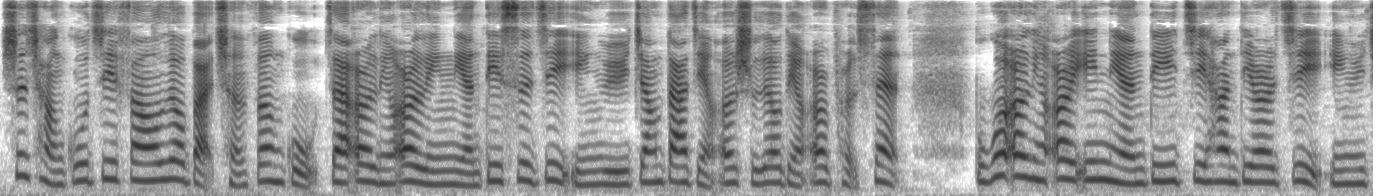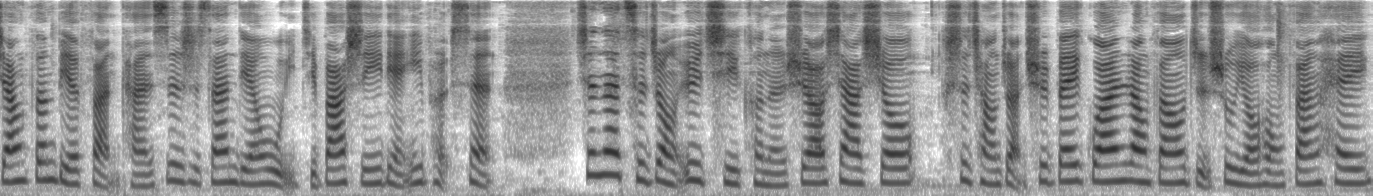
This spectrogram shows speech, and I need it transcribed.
市场估计泛欧六百成分股在二零二零年第四季盈余将大减二十六点二 percent。不过，二零二一年第一季和第二季盈余将分别反弹四十三点五以及八十一点一 percent。现在此种预期可能需要下修，市场转趋悲观，让泛欧指数由红翻黑。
